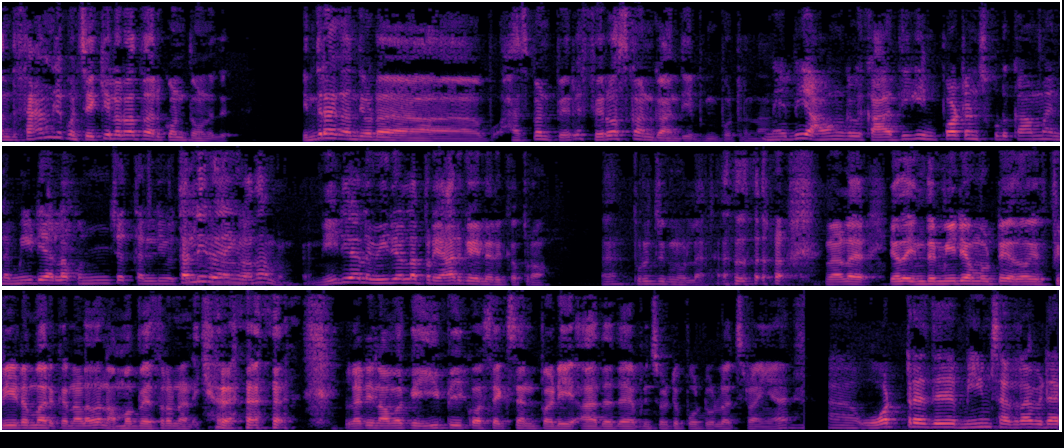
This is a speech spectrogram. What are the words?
அந்த ஃபேமிலி கொஞ்சம் செக்யூலரா தான் இருக்கும்னு தோணுது. இந்திரா காந்தியோட ஹஸ்பண்ட் பேரு ஃபெரோஸ் கான் காந்தி அப்படின்னு போட்டிருந்தாங்க. மேபி அவங்களுக்கு அதிக இம்பார்ட்டன்ஸ் கொடுக்காம இந்த மீடியா எல்லாம் கொஞ்சம் தள்ளி. தள்ளிடுவாங்களா தான் மீடியால மீடியால அப்புறம் யார் கையில இருக்கு அப்புறம்? புரிஞ்சுக்கணும்ல. அதனால ஏதோ இந்த மீடியா மட்டும் ஏதோ ஃப்ரீடமா இருக்கறனால தான் நம்ம பேசுறோம்னு நினைக்கிறேன். இல்லாட்டி நமக்கு இபிகோ செக்ஷன் படி அது அப்படின்னு சொல்லிட்டு போட்டு உள்ள வச்சிருவாங்க. ஓட்டுறது மீம்ஸ் அதெல்லாம் விட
